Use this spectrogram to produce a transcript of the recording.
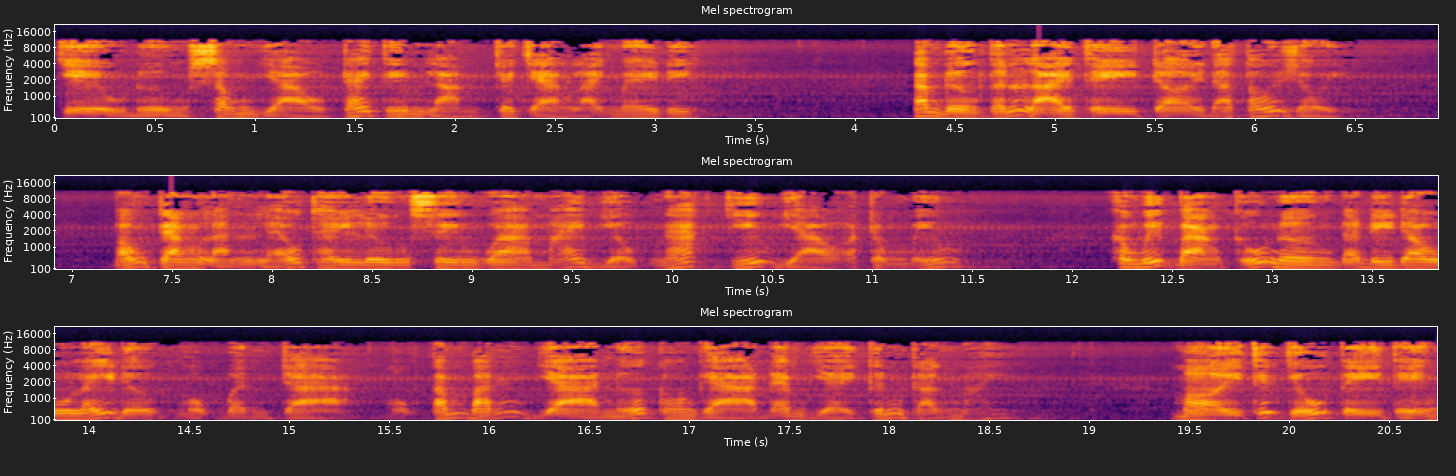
chiều đường xông vào trái tim làm cho chàng lại mê đi. Tam đường tỉnh lại thì trời đã tối rồi. Bóng trăng lạnh lẽo thê lương xuyên qua mái dột nát chiếu vào ở trong miếu. Không biết bàn cửu nương đã đi đâu lấy được một bình trà, một tấm bánh và nửa con gà đem về kính cẩn máy Mời thiếu chủ tùy tiện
